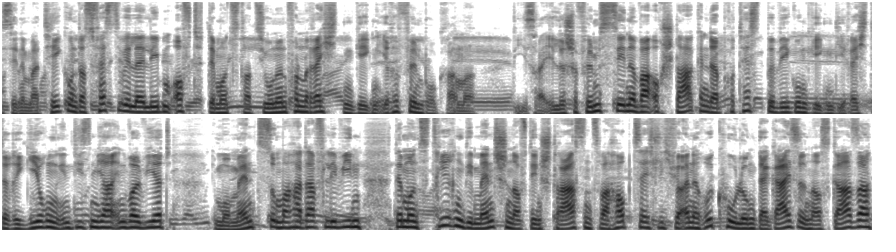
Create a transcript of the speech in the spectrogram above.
Cinemathek und das Festival erleben oft Demonstrationen von Rechten gegen ihre Filmprogramme. Die israelische Filmszene war auch stark in der Protestbewegung gegen die rechte Regierung in diesem Jahr involviert. Im Moment, so Mahadav Levin, demonstrieren die Menschen auf den Straßen zwar hauptsächlich für eine Rückholung der Geiseln aus Gaza,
